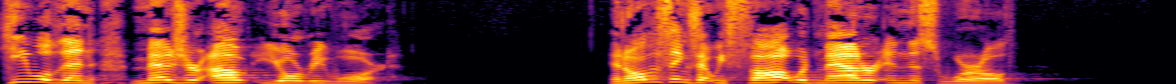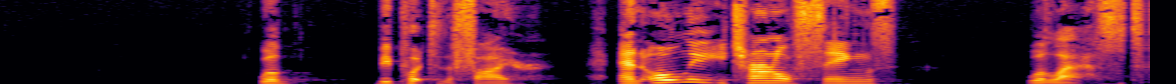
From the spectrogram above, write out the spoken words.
He will then measure out your reward. And all the things that we thought would matter in this world will be put to the fire. And only eternal things will last.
